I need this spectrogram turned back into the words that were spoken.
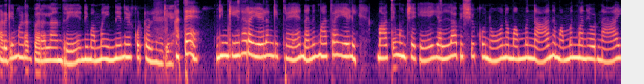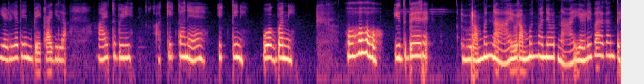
ಅಡುಗೆ ಮಾಡೋಕ್ಕೆ ಬರಲ್ಲ ಅಂದರೆ ನಿಮ್ಮಮ್ಮ ಇನ್ನೇನು ಹೇಳ್ಕೊಟ್ಟಳು ನಿಮಗೆ ಅತ್ತೆ ನಿಮ್ಗೆ ಏನಾರ ಹೇಳಂಗಿದ್ರೆ ನನಗೆ ಮಾತ್ರ ಹೇಳಿ. ಮಾತೆ ಮುಂಚೆಗೆ ಎಲ್ಲ ವಿಷಯಕ್ಕೂ ನಮ್ಮಮ್ಮನ್ನ, ನಮ್ಮಮ್ಮನ ಮನೆಯವ್ರನ್ನ ಎಳೆಯೋದೇನು ಬೇಕಾಗಿಲ್ಲ. ಆಯಿತು ಬಿಡಿ, ಅಕ್ಕಿಗೆ ತಾನೇ ಇಕ್ತೀನಿ. ಹೋಗಿ ಬನ್ನಿ. ಓಹೋ, ಇದು ಬೇರೆ. ಇವರಮ್ಮನ್ನ, ಇವರಮ್ಮನ ಮನೆಯವ್ರನ್ನ ಎಳಿಬಾರ್ದಂತೆ.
